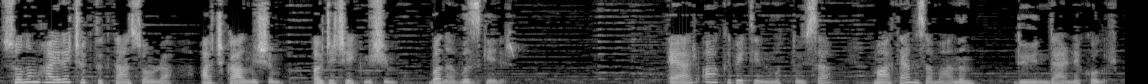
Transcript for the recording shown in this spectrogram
Sonum hayra çıktıktan sonra aç kalmışım, acı çekmişim, bana vız gelir. Eğer akıbetin mutluysa, matem zamanın düğün dernek olur.''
